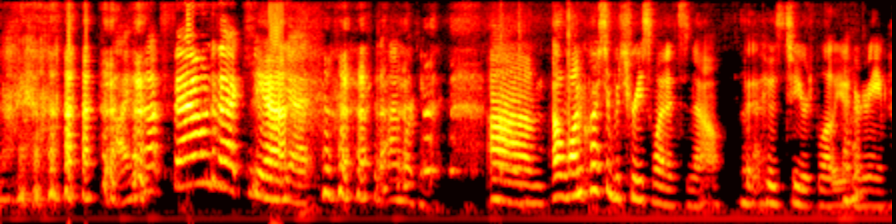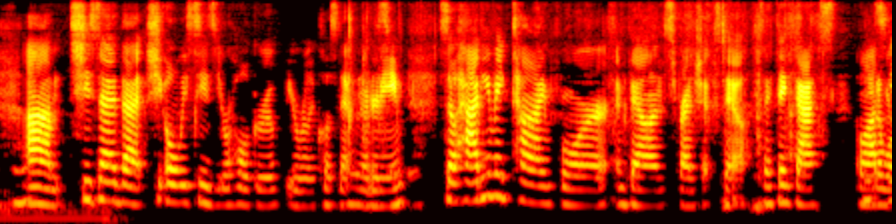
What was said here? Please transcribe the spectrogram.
I have not found that cure yet, but I'm working on it. Um, oh, one question Patrice wanted to know, Okay. who's two years below you at Mhm. Notre Dame. Mhm. Um, she said that she always sees your whole group. You're really close knit with Notre Dame. So, how do you make time for and balance friendships too? Because I think that's a lot of It's-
